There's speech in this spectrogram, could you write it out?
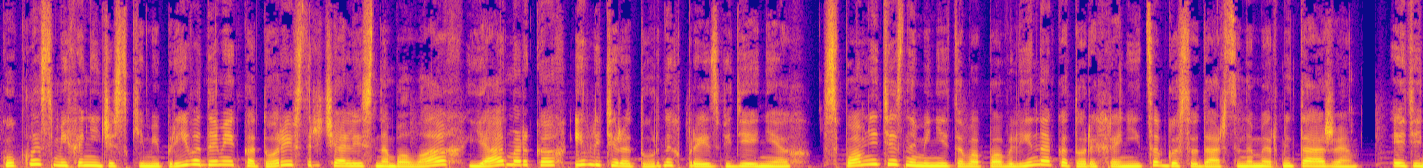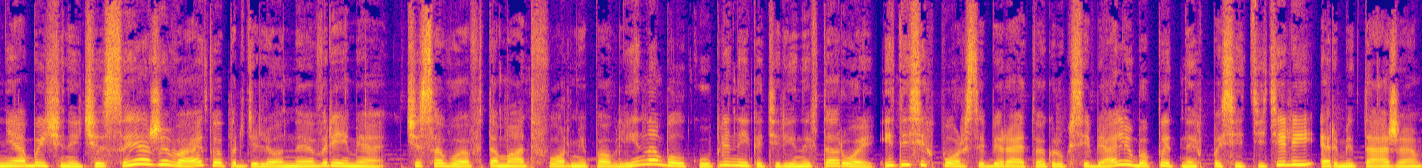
куклы с механическими приводами, которые встречались на балах, ярмарках и в литературных произведениях. Вспомните знаменитого павлина, который хранится в Государственном Эрмитаже. Эти необычные часы оживают в определенное время. Часовой автомат в форме павлина был куплен Екатериной II и до сих пор собирает вокруг себя любопытных посетителей Эрмитажа.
